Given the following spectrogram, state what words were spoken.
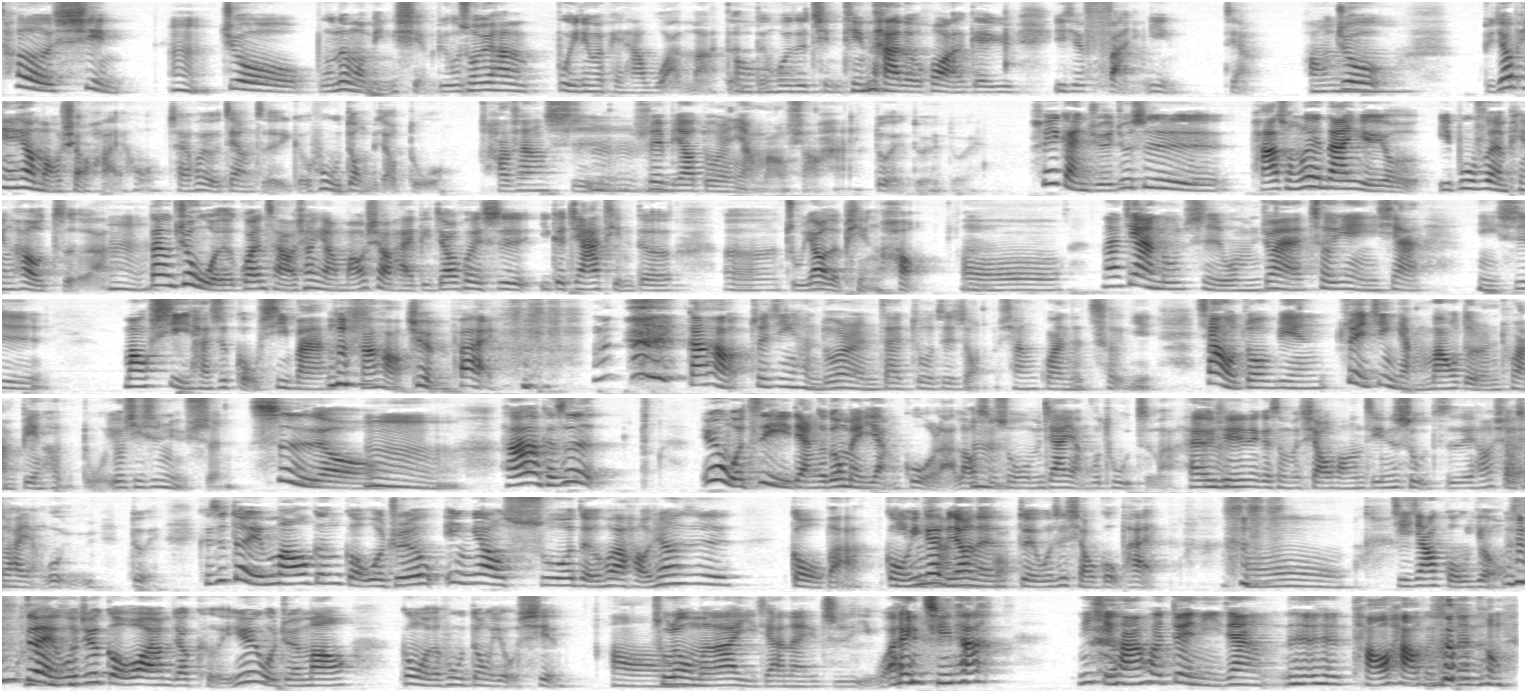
特性，嗯，就不那么明显。比如说，因为他们不一定会陪他玩嘛，等等，或者倾听他的话，给予一些反应，这样。好像就。比较偏向毛小孩吼，才会有这样子的一个互动比较多，好像是，所以比较多人养毛小孩。对对对，所以感觉就是爬虫类当然也有一部分偏好者啊，嗯，但就我的观察，好像养毛小孩比较会是一个家庭的呃主要的偏好哦。那既然如此，我们就来测验一下你是猫系还是狗系吧。刚好犬派。刚好最近很多人在做这种相关的测验，像我周边最近养猫的人突然变很多，尤其是女生。是哦，嗯，啊，可是因为我自己两个都没养过啦。老实说，我们家养过兔子嘛，还有一些那个什么小黄金鼠之类，然后小时候还养过鱼。对，可是对于猫跟狗，我觉得硬要说的话，好像是狗吧，狗应该比较能。对我是小狗派。哦，结交狗友，对我觉得狗我好像比较可以，因为我觉得猫跟我的互动有限哦。除了我们阿姨家那一只以外，其他 你喜欢会对你这样讨好的那种？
